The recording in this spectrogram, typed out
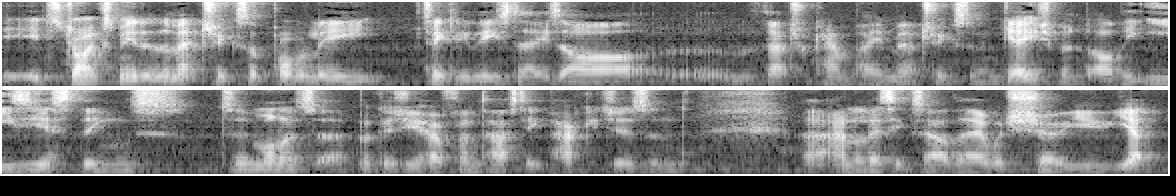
it strikes me that the metrics are probably, particularly these days, are the actual campaign metrics and engagement are the easiest things to monitor because you have fantastic packages and uh, analytics out there which show you, yep,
